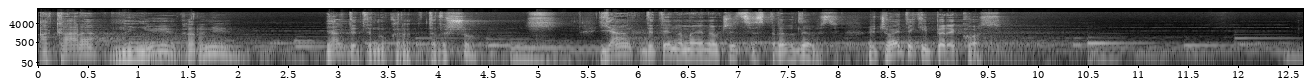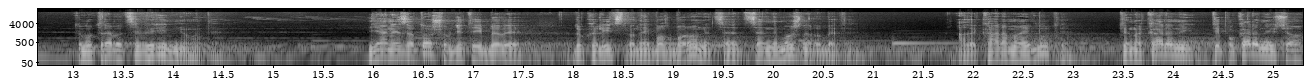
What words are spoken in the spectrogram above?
А кара? Ні, ні, кара ні. Як дитину карати? Та ви що? Як дитина має навчитися справедливості? Відчуваєте який перекос? Тому треба це вирівнювати. Я не за те, щоб дітей били до каліцтва, най Бог борони, це, це не можна робити. Але кара має бути. Ти накараний, ти покараний, все.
